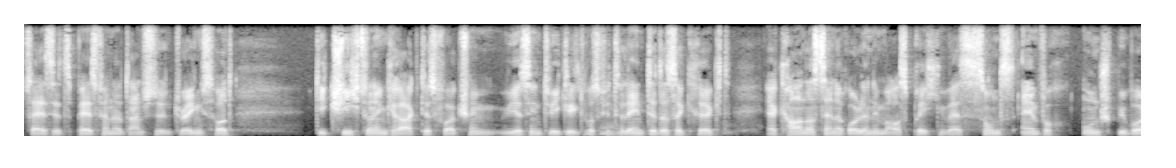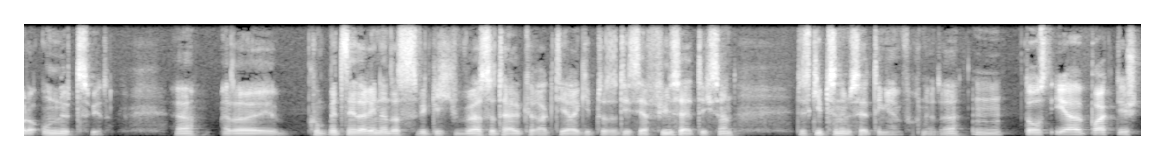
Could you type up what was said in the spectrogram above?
sei es jetzt Pathfinder Dungeons Dragons hat, die Geschichte von dem Charakter ist vorgeschrieben, wie er es entwickelt, was für mhm. Talente das er kriegt. Er kann aus seiner Rolle nicht mehr ausbrechen, weil es sonst einfach unspielbar oder unnütz wird. Ja, also konnte mir jetzt nicht erinnern, dass es wirklich versatile Charaktere gibt, also die sehr vielseitig sind. Das gibt es in dem Setting einfach nicht. Ja? Mhm. Du hast eher praktisch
